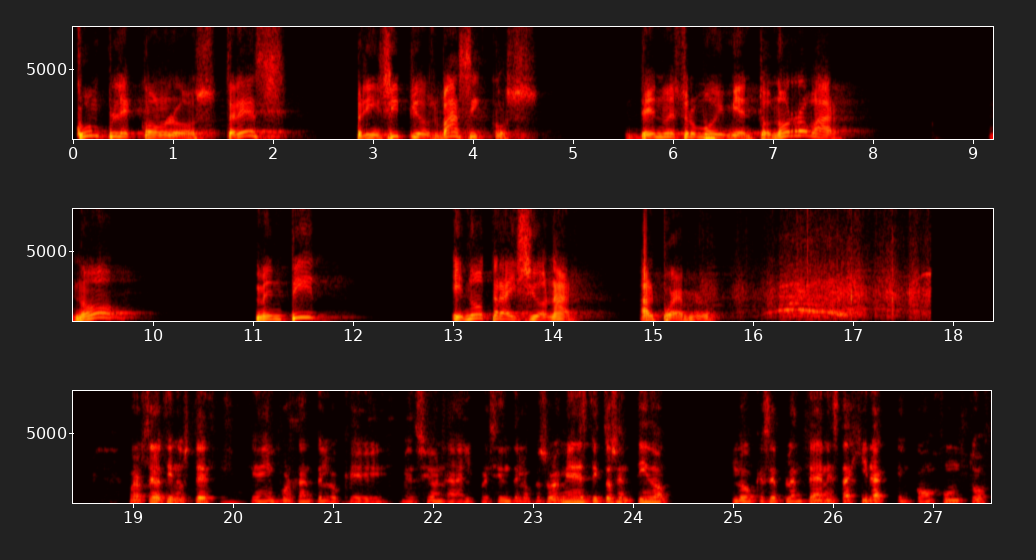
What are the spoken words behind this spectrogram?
Cumple con los tres principios básicos de nuestro movimiento. No robar, no mentir y no traicionar al pueblo. Bueno, usted lo tiene usted, qué importante lo que menciona el presidente López Obrador. Mira, en estricto sentido, lo que se plantea en esta gira en conjunto,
